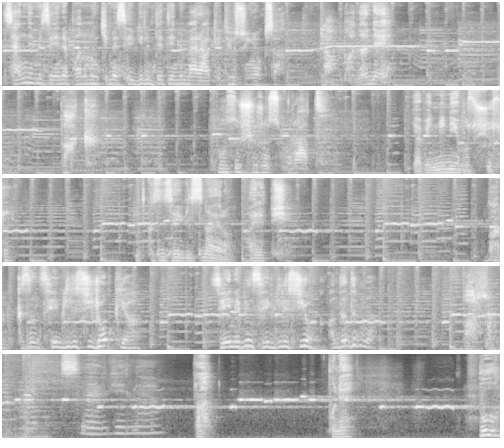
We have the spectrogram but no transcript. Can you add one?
Sen de mi Zeynep Hanım'ın kime sevgilim dediğini merak ediyorsun yoksa? Ya bana ne? Bak. Bozuşuruz Murat. Ya benimle niye bozuşuyorsun? Git kızın sevgilisini ayar ol. Hayret bir şey. Lan kızın sevgilisi yok ya. Zeynep'in sevgilisi yok. Anladın mı? Var. Sevgilim. Bu ne? Bu...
